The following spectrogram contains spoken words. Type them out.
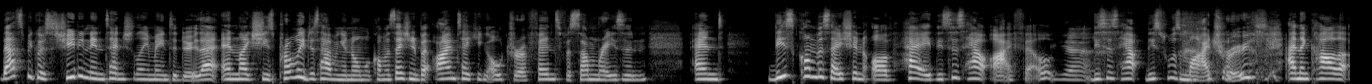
that's because she didn't intentionally mean to do that. And like, she's probably just having a normal conversation, but I'm taking ultra offense for some reason. And this conversation of, hey, this is how I felt. Yeah. This is how, this was my truth. and then Carla,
